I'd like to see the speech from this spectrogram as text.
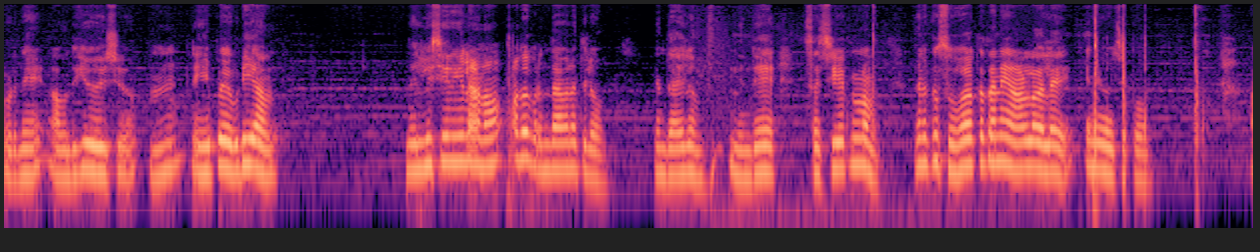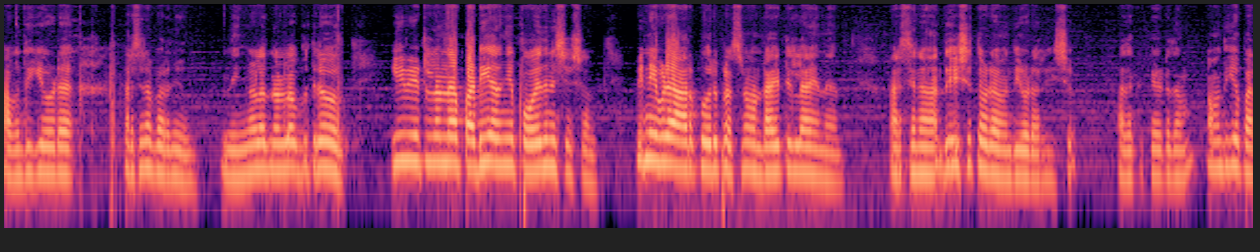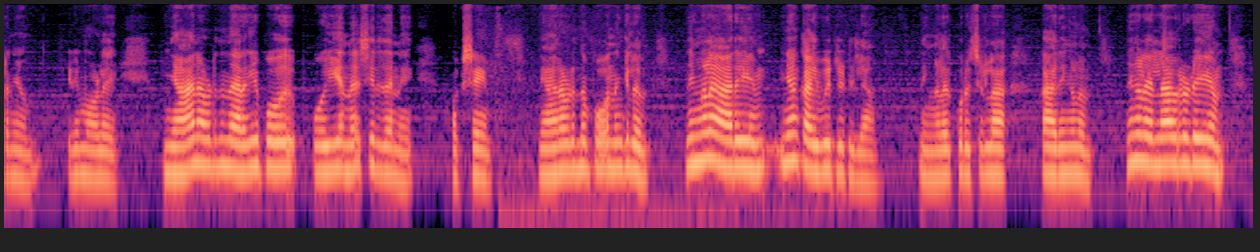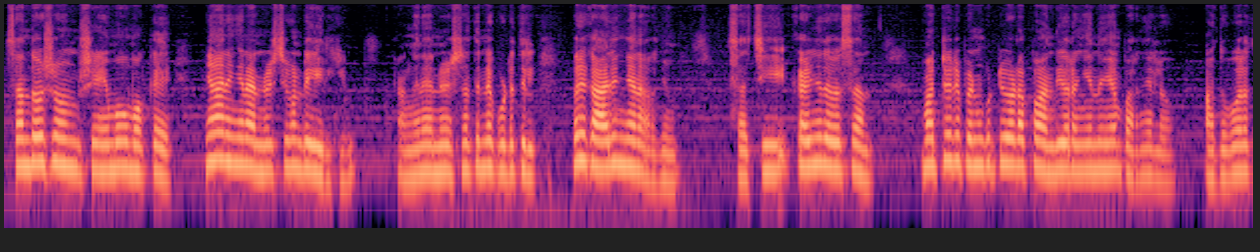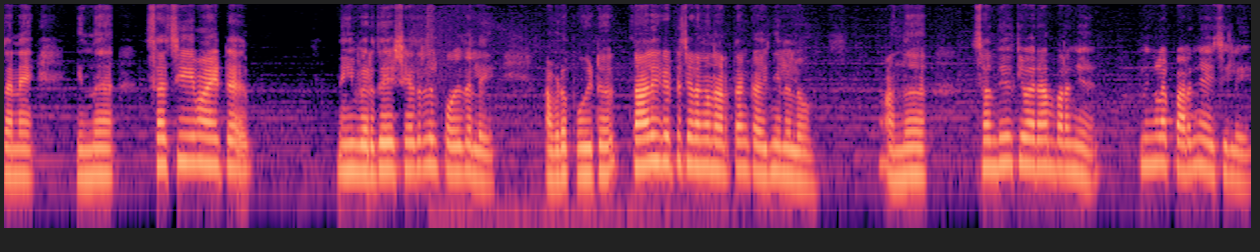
ഉടനെ അവന്തിക ചോദിച്ചു നീ ഇപ്പോൾ എവിടെയാ? നെല്ലിശ്ശേരിയിലാണോ അതോ വൃന്ദാവനത്തിലോ? എന്തായാലും നിന്റെ സച്ചിയേട്ടനും നിനക്ക് സുഖമൊക്കെ തന്നെയാണല്ലോ അല്ലേ? എന്ന് ചോദിച്ചപ്പോൾ അവന്തികയോട് അർച്ചന പറഞ്ഞു നിങ്ങൾ എന്നുള്ള ഉപദ്രവം ഈ വീട്ടിൽ നിന്ന് പടിയിറങ്ങി പോയതിന് ശേഷം പിന്നെ ഇവിടെ ആർക്കും ഒരു പ്രശ്നം ഉണ്ടായിട്ടില്ല എന്ന് അർച്ചന ദേഷ്യത്തോടെ അവന്തിയോട് അറിയിച്ചു. അതൊക്കെ കേട്ടതും അവന്തിക പറഞ്ഞു എടി മോളെ ഞാൻ അവിടെ നിന്ന് ഇറങ്ങി പോയി എന്ന് ശരി തന്നെ. പക്ഷേ ഞാൻ അവിടെ നിന്ന് പോന്നെങ്കിലും നിങ്ങളെ ആരെയും ഞാൻ കൈവിട്ടിട്ടില്ല. നിങ്ങളെക്കുറിച്ചുള്ള കാര്യങ്ങളും നിങ്ങളെല്ലാവരുടെയും സന്തോഷവും ക്ഷേമവും ഒക്കെ ഞാനിങ്ങനെ അന്വേഷിച്ചുകൊണ്ടേയിരിക്കും. അങ്ങനെ അന്വേഷണത്തിന്റെ കൂട്ടത്തിൽ ഒരു കാര്യം ഞാൻ അറിഞ്ഞു. സച്ചി കഴിഞ്ഞ ദിവസം മറ്റൊരു പെൺകുട്ടിയോടൊപ്പം അന്തിയിറങ്ങിയെന്ന് ഞാൻ പറഞ്ഞല്ലോ. അതുപോലെ തന്നെ ഇന്ന് സച്ചിയുമായിട്ട് നീ വെറുതെ ക്ഷേത്രത്തിൽ പോയതല്ലേ? അവിടെ പോയിട്ട് താലികെട്ട് ചടങ്ങ് നടത്താൻ കഴിഞ്ഞില്ലല്ലോ. അന്ന് സന്ധ്യയ്ക്ക് വരാൻ പറഞ്ഞ് നിങ്ങളെ പറഞ്ഞയച്ചില്ലേ?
